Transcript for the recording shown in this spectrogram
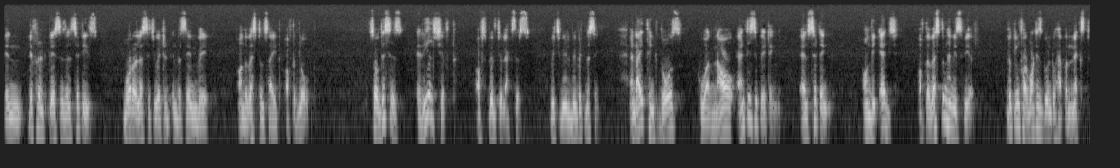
in different places and cities, more or less situated in the same way on the western side of the globe. So this is a real shift of spiritual axis which we will be witnessing. And I think those who are now anticipating and sitting on the edge of the western hemisphere looking for what is going to happen next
